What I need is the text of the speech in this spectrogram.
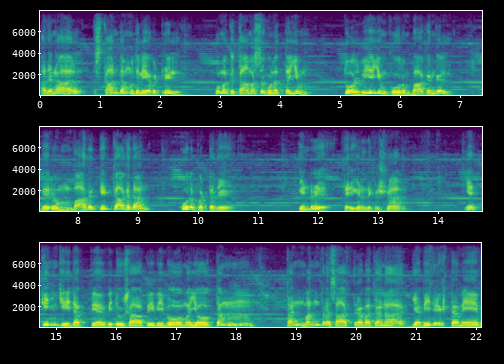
அதனால் ஸ்காந்தம் முதலியவற்றில் உமக்கு தாமச குணத்தையும் தோல்வியையும் கூறும் பாகங்கள் வெறும் வாதத்திற்காக தான் கூறப்பட்டது என்று தெரிகிறது கிருஷ்ணா. यत्किञ्चिदप्य विदुषापि विभोमयोक्तं तन्मन्त्रशास्त्रवचनाद्यभिदृष्टमेव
